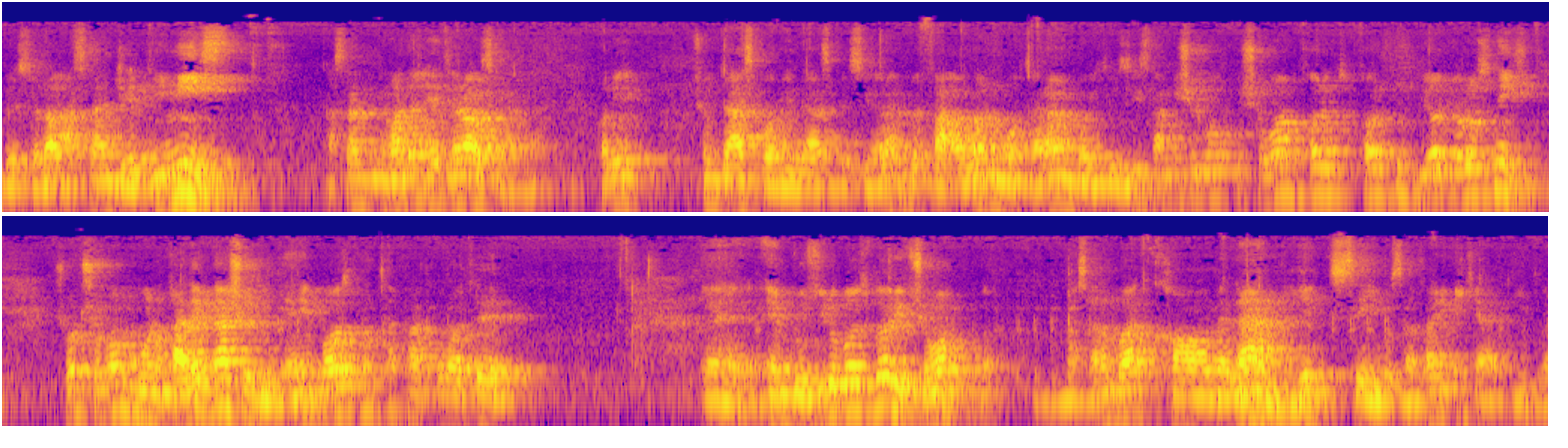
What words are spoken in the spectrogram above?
به اصطلاح اصلا جدی نیست. اصلا اومدن اعتراض کردن. ولی چون دست بالای دست بسیارن به فعالان محترم محیط زیست هم میشه گفت شما هم کارتون کارتون زیاد درست نیست. چون شما منقلب نشدید. یعنی باز اون تفکرات امروزی رو باز دارید. شما مثلا باید کاملا یک سیر و سفری می‌کردید و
